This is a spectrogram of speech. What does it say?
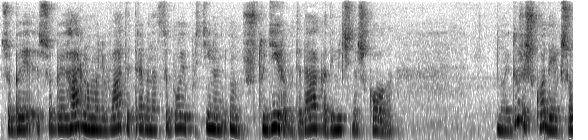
щоб, щоб гарно малювати, треба над собою постійно ну, штудірувати, да, академічна школа. Ну і дуже шкода, якщо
